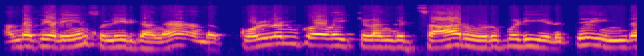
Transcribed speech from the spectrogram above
அந்த பேரையும் சொல்லியிருக்காங்க. அந்த கொல்லன் கோவை கிழங்கு சாறு ஒரு படி எடுத்து இந்த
